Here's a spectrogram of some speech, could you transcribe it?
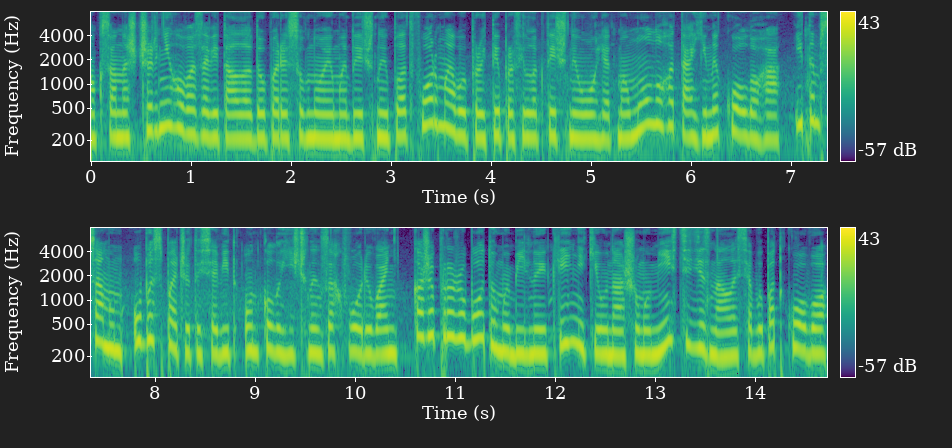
Оксана з Чернігова завітала до пересувної медичної платформи, аби пройти профілактичний огляд мамолога та гінеколога і тим самим убезпечитися від онкологічних захворювань. Каже, про роботу мобільної клініки у нашому місті дізналася випадково.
